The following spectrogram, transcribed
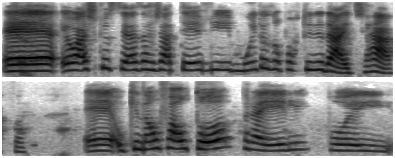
É, eu acho que o César já teve muitas oportunidades, Rafa. É, o que não faltou para ele foi.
